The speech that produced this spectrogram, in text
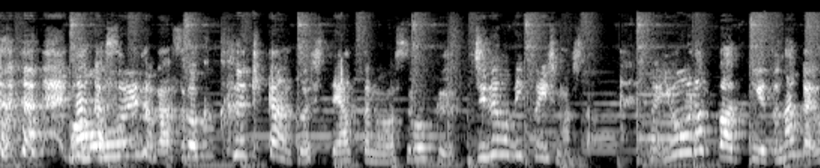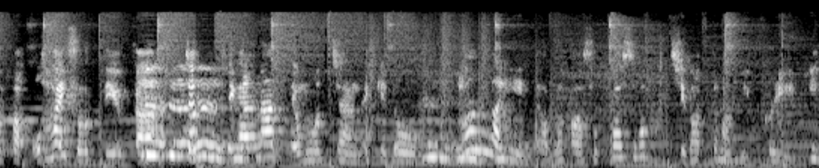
なんかそういうのがすごく空気感としてあったのはすごく自分もびっくりしました。まあヨーロッパっていうとなんかやっぱおはいそっていうかうんうんうんちょっと違うなって思っちゃうんだけど、ハンガリーとはだからそこはすごく違ったなびっくりいい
